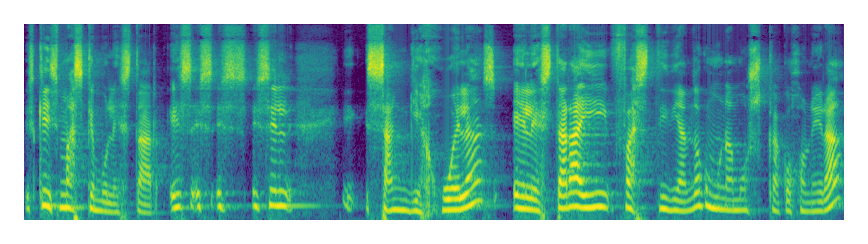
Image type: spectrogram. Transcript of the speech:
es que es más que molestar, es, es, el eh, sanguijuelas, el estar ahí fastidiando como una mosca cojonera.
